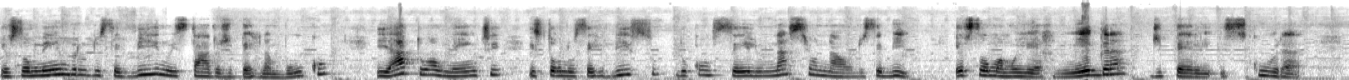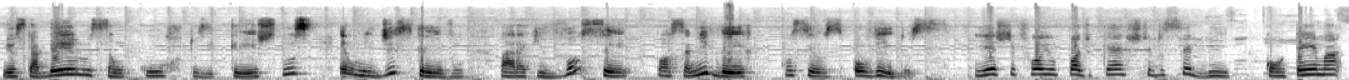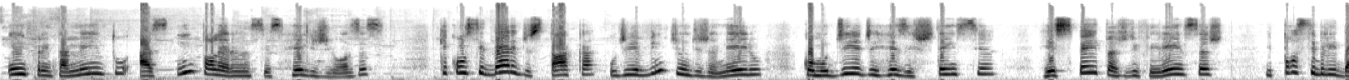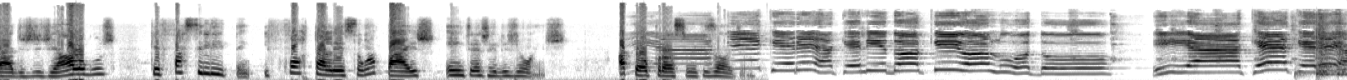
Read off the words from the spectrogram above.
eu sou membro do CEBI no estado de Pernambuco e atualmente estou no serviço do Conselho Nacional do CEBI. Eu sou uma mulher negra de pele escura. Meus cabelos são curtos e crespos. Eu me descrevo para que você possa me ver com seus ouvidos. E este foi o podcast do CEBI, com o tema Enfrentamento às Intolerâncias Religiosas, que considera e destaca o dia 21 de janeiro como dia de resistência, respeito às diferenças e possibilidades de diálogos que facilitem e fortaleçam a paz entre as religiões. Até o próximo episódio. Ia que querer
